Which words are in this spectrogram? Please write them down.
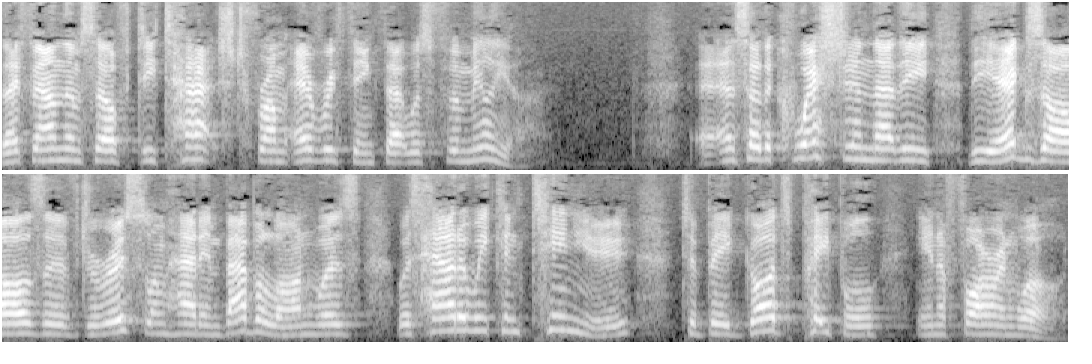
They found themselves detached from everything that was familiar. And so the question that the, the exiles of Jerusalem had in Babylon was, was how do we continue to be God's people in a foreign world?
